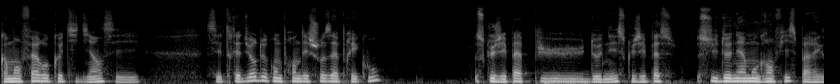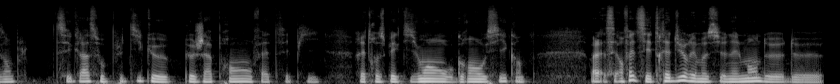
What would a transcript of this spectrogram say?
comment faire au quotidien. C'est très dur de comprendre des choses après coup ce que j'ai pas pu donner, ce que j'ai pas su- donner à mon grand-fils, par exemple. C'est grâce aux petits que, que j'apprends, en fait. Et puis, rétrospectivement, aux grands aussi. Quand... Voilà, en fait, c'est très dur émotionnellement de, de,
